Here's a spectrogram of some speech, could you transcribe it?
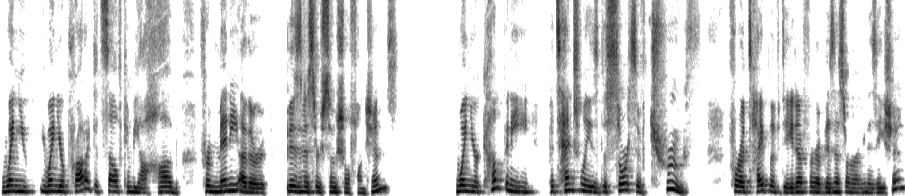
when you when your product itself can be a hub for many other business or social functions when your company potentially is the source of truth for a type of data for a business or organization.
